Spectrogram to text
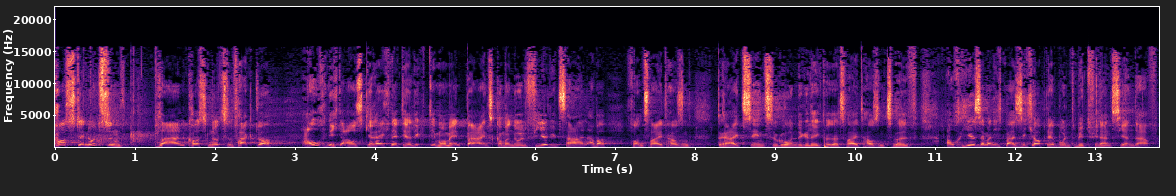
Kosten-Nutzen-Plan, Kosten-Nutzen-Faktor auch nicht ausgerechnet. Der liegt im Moment bei 1,04, die Zahlen aber von 2013 zugrunde gelegt oder 2012. Auch hier sind wir nicht mal sicher, ob der Bund mitfinanzieren darf.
